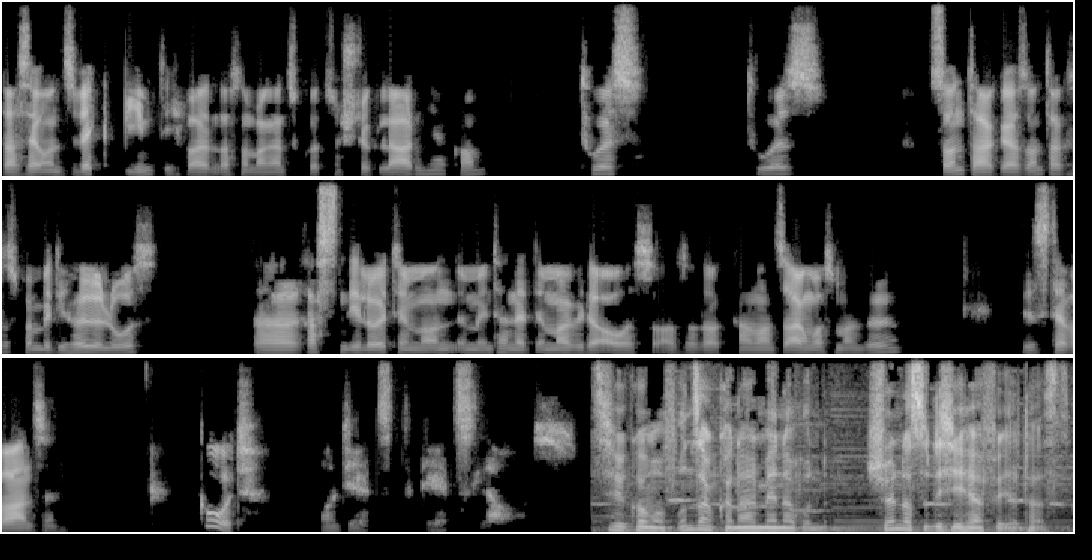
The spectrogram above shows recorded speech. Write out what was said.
dass er uns wegbeamt. Ich warte, lass noch mal ganz kurz ein Stück laden hier, komm. Tu es. Tu es. Sonntag, ja, Sonntag ist bei mir die Hölle los. Da rasten die Leute im, im Internet immer wieder aus. Also da kann man sagen, was man will. Das ist der Wahnsinn. Gut. Und jetzt geht's los. Herzlich willkommen auf unserem Kanal Männerrunde. Schön, dass du dich hierher verirrt hast.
